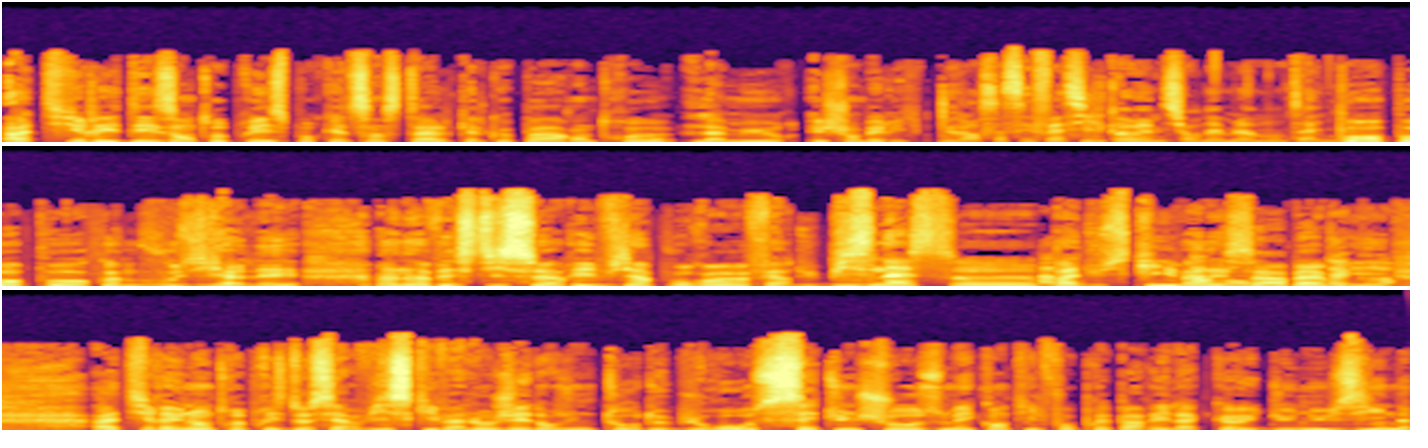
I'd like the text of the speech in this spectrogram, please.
attirer des entreprises pour qu'elles s'installent quelque part entre Lamur et Chambéry. Alors ça c'est facile quand même si on aime la montagne. Po, po, po, comme vous y allez. Un investisseur, il vient pour euh, faire du business, euh, Ah pas bon du ski, Ah Vanessa. bon bah oui. Attirer une entreprise de service qui va loger dans une tour de bureau, c'est une chose, mais quand il faut préparer l'accueil d'une usine,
